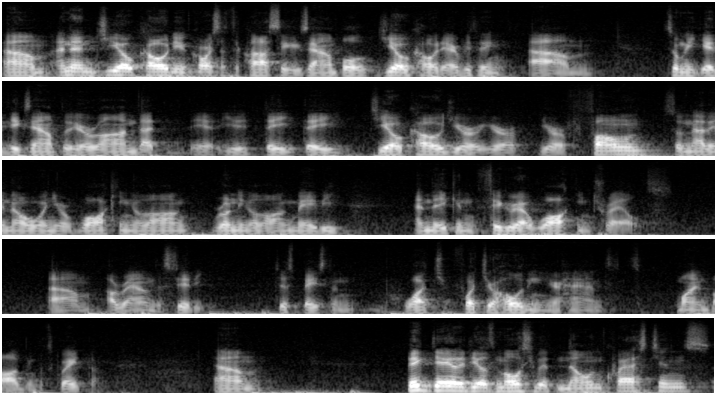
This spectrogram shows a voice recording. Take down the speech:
Um, and then geocoding, of course, that's the classic example. Geocode everything. Um, somebody gave the example you're on that you, they, they geocode your, your, your phone, so now they know when you're walking along, running along maybe, and they can figure out walking trails um, around the city just based on what, you, what you're holding in your hand. It's mind-boggling, but it's great though. Um, big data deals mostly with known questions.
